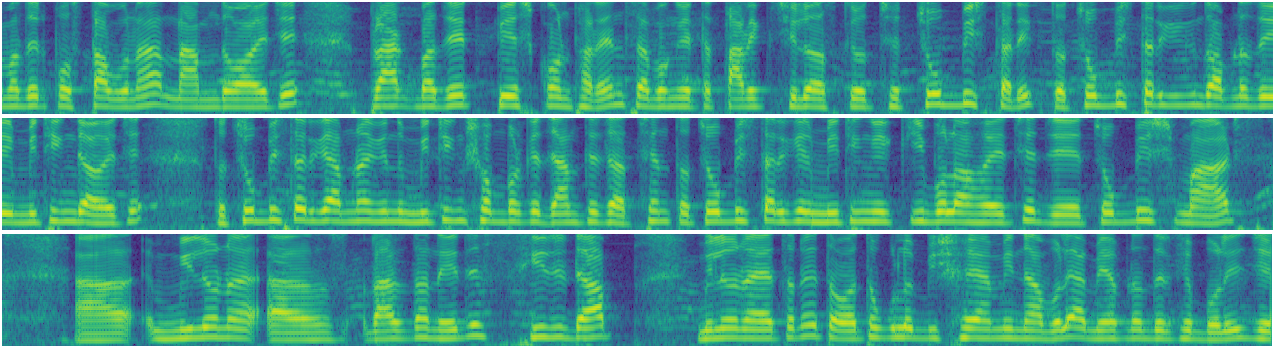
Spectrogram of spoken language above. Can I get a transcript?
আমাদের প্রস্তাবনা নাম দেওয়া হয়েছে প্রাক বাজেট প্রেস কনফারেন্স এবং এটা তারিখ ছিল আজকে হচ্ছে চব্বিশ তারিখ। তো চব্বিশ তারিখে কিন্তু আপনাদের এই মিটিংটা হয়েছে। তো চব্বিশ তারিখে আপনারা কিন্তু মিটিং সম্পর্কে জানতে চাচ্ছেন। তো চব্বিশ তারিখের মিটিংয়ে কি বলা হয়েছে যে চব্বিশ মার্চ মিলনা রাজধানীর সিরডাপ মিলনায়তনে তো অতগুলো বিষয় আমি না বলে আমি আপনাদেরকে বলি যে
